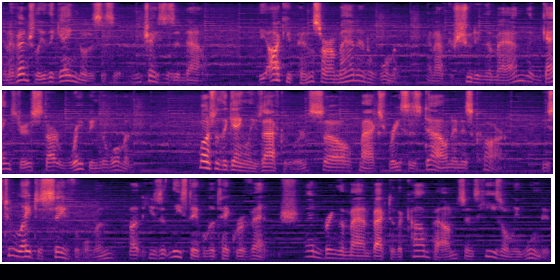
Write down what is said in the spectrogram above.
and eventually the gang notices it and chases it down. The occupants are a man and a woman, and after shooting the man, the gangsters start raping the woman. Most of the gang leaves afterwards, so Max races down in his car. He's too late to save the woman, but he's at least able to take revenge and bring the man back to the compound since he's only wounded.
